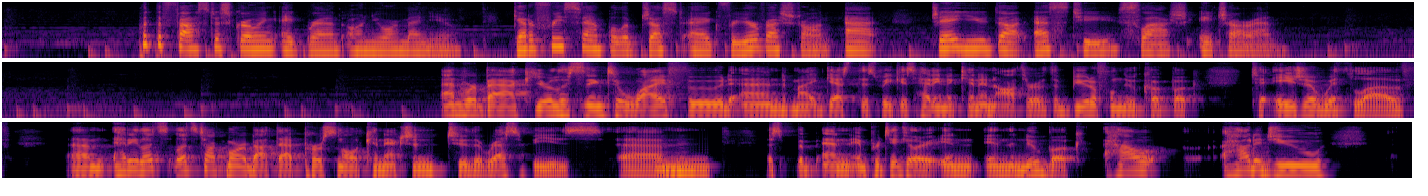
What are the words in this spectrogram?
Put the fastest growing egg brand on your menu. Get a free sample of Just Egg for your restaurant at ju.st And we're back. You're listening to Why Food, and my guest this week is Hetty McKinnon, author of the beautiful new cookbook, To Asia with Love. Um, Hetty, let's let's talk more about that personal connection to the recipes, um, mm-hmm. and in particular in in the new book. How how did you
